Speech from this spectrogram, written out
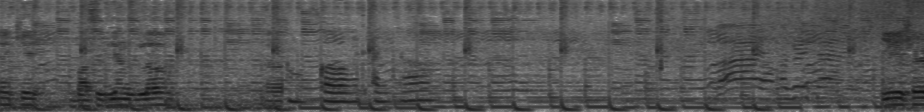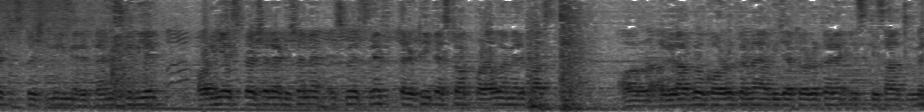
है कि बासिदियंस लव Oh God, Allah. ये शर्ट स्पेशली मेरे फैंस के लिए। और ये स्पेशल एडिशन है, इसमें सिर्फ़ थर्टी का स्टॉक पड़ा हुआ है मेरे पास। और अगर आप लोग ऑर्डर करना है, अभी जाके ऑर्डर करें, इसके साथ में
